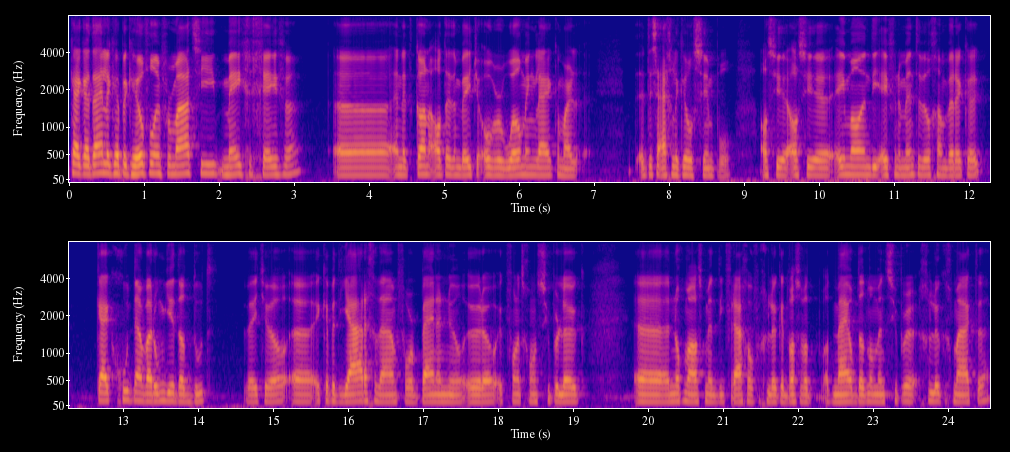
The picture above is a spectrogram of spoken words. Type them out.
Kijk, uiteindelijk heb ik heel veel informatie meegegeven. Uh, en het kan altijd een beetje overwhelming lijken, maar het is eigenlijk heel simpel. Als je, als je eenmaal in die evenementen wil gaan werken, kijk goed naar waarom je dat doet. Weet je wel. Uh, ik heb het jaren gedaan voor bijna 0 euro. Ik vond het gewoon super leuk. Uh, nogmaals, met die vraag over geluk. Het was wat, wat mij op dat moment super gelukkig maakte.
